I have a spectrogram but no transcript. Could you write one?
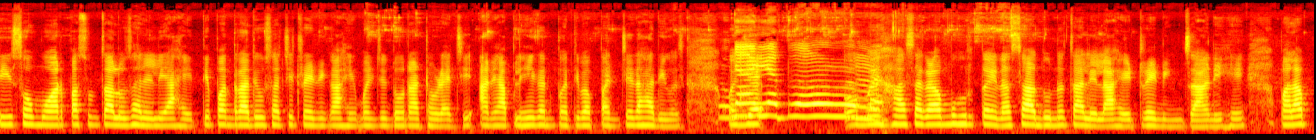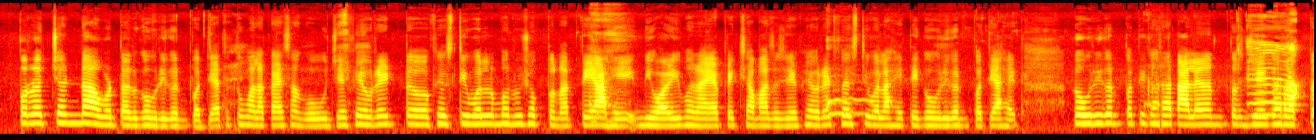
ती सोमवारपासून चालू झालेली आहे. ते पंधरा दिवसाची ट्रेनिंग आहे म्हणजे दोन आठवड्याची. आणि आपले हे गणपती बाप्पांचे दहा दिवस. म्हणजे हा सगळा मुहूर्त आहे ना साधूनच आलेला आहे ट्रेनिंगचा आणि हे मला प्रचंड आवडतात गौरी गणपती. आता तुम्हाला काय सांगू? जे फेवरेट फेस्टिवल म्हणू शकतो ना ते आहे दिवाळी म्हणा यापेक्षा माझं जे फेवरेट फेस्टिवल आहे ते गौरी गणपती आहेत. गौरी गणपती घरात आल्यानंतर जे घरात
